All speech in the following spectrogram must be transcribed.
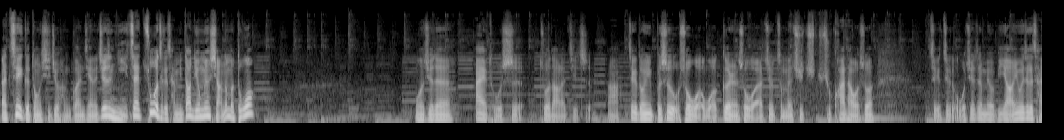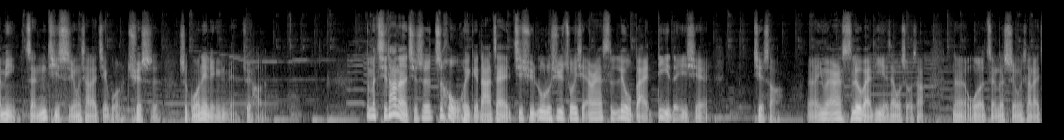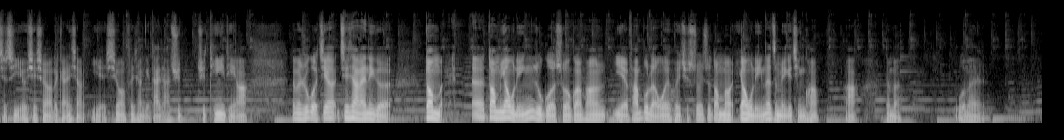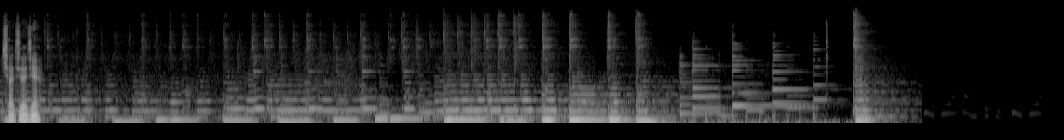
啊，这个东西就很关键了，就是你在做这个产品，到底有没有想那么多？我觉得爱图是做到了极致啊！这个东西不是我说我我个人说我要就怎么去去去夸他，我说这个这个，我觉得这没有必要，因为这个产品整体使用下来，结果确实是国内领域里面最好的。那么其他呢？其实之后我会给大家再继续陆陆续续做一些 LS 六百 D 的一些介绍，嗯，因为 LS 六百 D 也在我手上。那我整个使用下来，其实也有一些小小的感想，也希望分享给大家去去听一听啊。那么如果接接下来那个 DOM，呃，DOM 幺五零，如果说官方也发布了，我也会去说一说 DOM 幺五零的这么一个情况啊。那么我们下期再见。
